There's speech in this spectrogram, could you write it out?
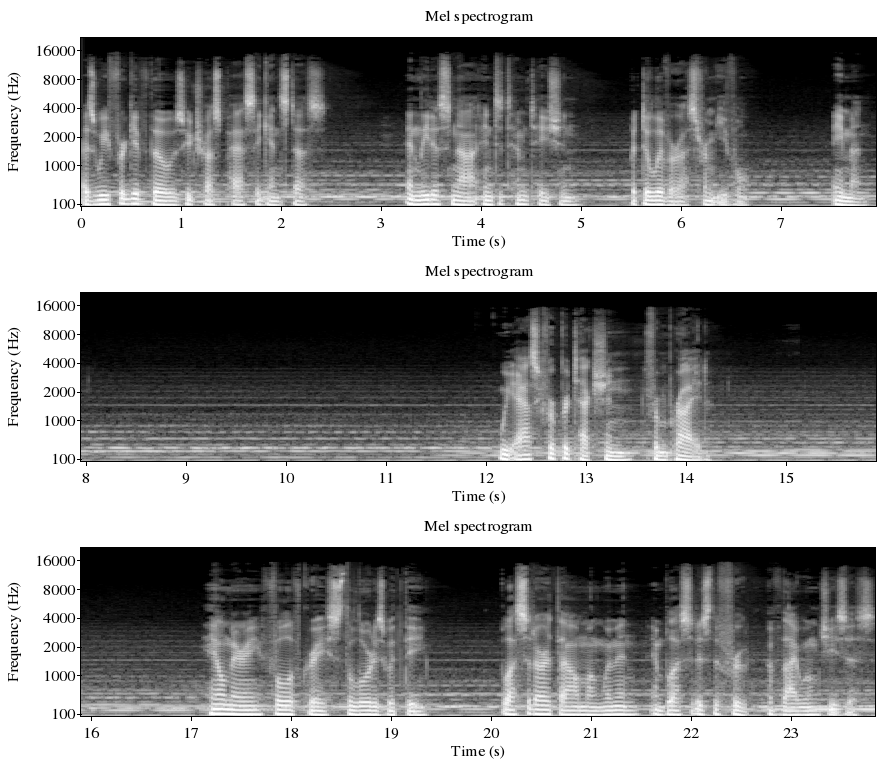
as we forgive those who trespass against us and lead us not into temptation, but deliver us from evil. Amen. We ask for protection from pride. Hail Mary, full of grace, the Lord is with thee. Blessed art thou among women, and blessed is the fruit of thy womb, Jesus.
